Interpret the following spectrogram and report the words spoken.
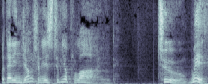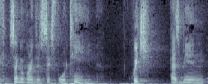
But that injunction is to be applied to with 2 Corinthians 6:14, which has been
